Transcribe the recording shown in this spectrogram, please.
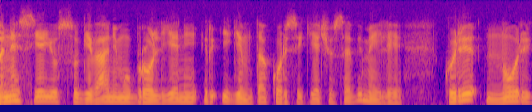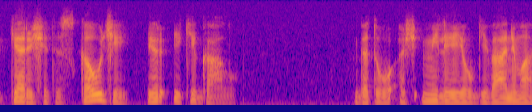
mane siejų su gyvenimu brolienė ir įgimta korsikiečių savimeilė, kuri nori keršyti skaudžiai ir iki galų. Bet to aš mylėjau gyvenimą,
